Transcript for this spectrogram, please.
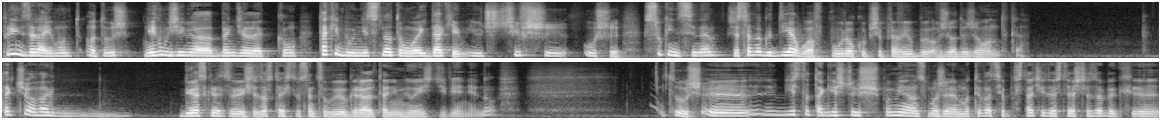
Princ Raimund, otóż, niech mu ziemia będzie lekką, takim był niecnotą łajdakiem i uczciwszy uszy, sukin synem, że samego diabła w pół roku przyprawiłby o wrzody żołądka. Tak czy owak, Jaskier się zostać tu sęcowują Geralta niemiłe zdziwienie. No, Cóż, y, jest to tak jeszcze już pomijając może motywację postaci, to jest to jeszcze zabieg y,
